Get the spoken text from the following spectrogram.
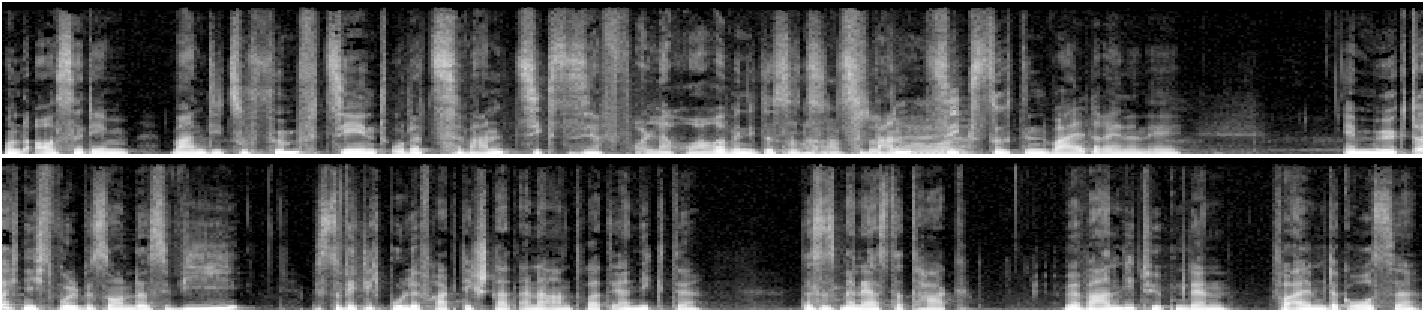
Und außerdem waren die zu 15 oder 20. Das ist ja voller Horror, wenn die das so Ja, zu absolut 20 durch den Wald rennen, ey. Ihr mögt euch nicht wohl besonders. Wie? Bist du wirklich Bulle? fragte ich statt einer Antwort. Er nickte. Das ist mein erster Tag. Wer waren die Typen denn? Vor allem der Große.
